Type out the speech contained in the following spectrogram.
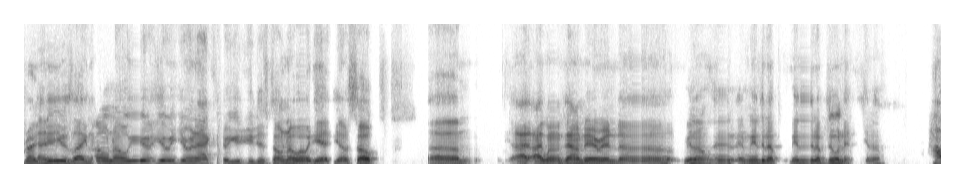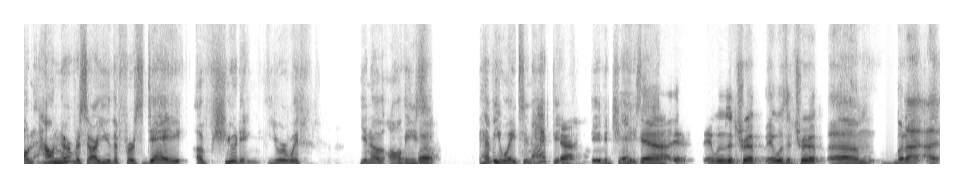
Right. And he was like, "No, no, you're you're you're an actor. You you just don't know it yet, you know." So, um, I, I went down there and uh, you know, and, and we ended up we ended up doing it, you know. How how nervous are you the first day of shooting? You were with, you know, all these Well, heavyweights in acting. Yeah. David Chase. Yeah, it, it was a trip. It was a trip. Um, but I, I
